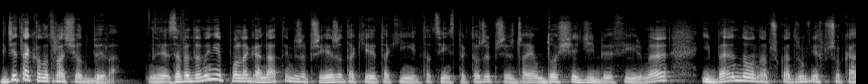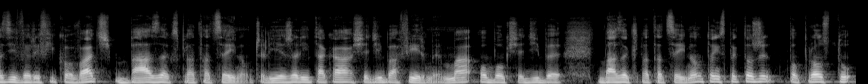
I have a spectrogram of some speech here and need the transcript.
gdzie ta kontrola się odbywa? Zawiadomienie polega na tym, że przyjeżdża takie, taki, tacy inspektorzy przyjeżdżają do siedziby firmy i będą na przykład również przy okazji weryfikować bazę eksploatacyjną. Czyli jeżeli taka siedziba firmy ma obok siedziby bazę eksploatacyjną, to inspektorzy po prostu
